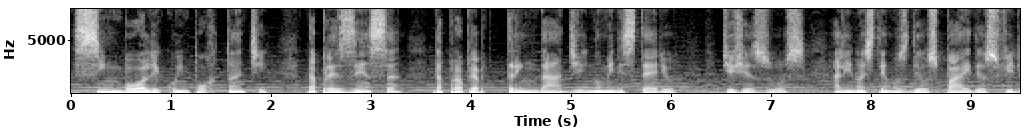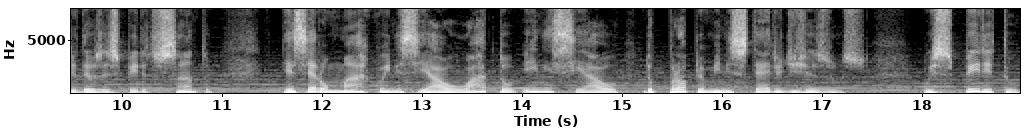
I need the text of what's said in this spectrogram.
simbólico importante da presença da própria Trindade no ministério de Jesus. Ali nós temos Deus Pai, Deus Filho, Deus Espírito Santo. Esse era o marco inicial, o ato inicial do próprio ministério de Jesus. O Espírito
